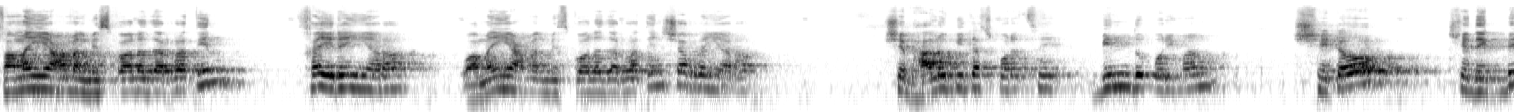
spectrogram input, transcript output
ফামাইয়া আমাল মিসকাল জাররাতিন খাইরান ইয়ারা ওয়ামাইয়া আমাল মিসকাল জাররাতিন শাররান ইয়ারা। সে ভালো কি কাজ করেছে? বিন্দু পরিমাণ সেটাও সে দেখবে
